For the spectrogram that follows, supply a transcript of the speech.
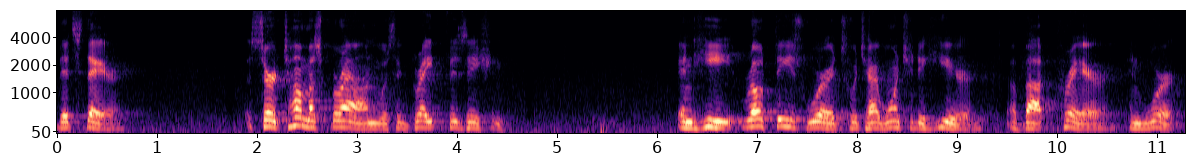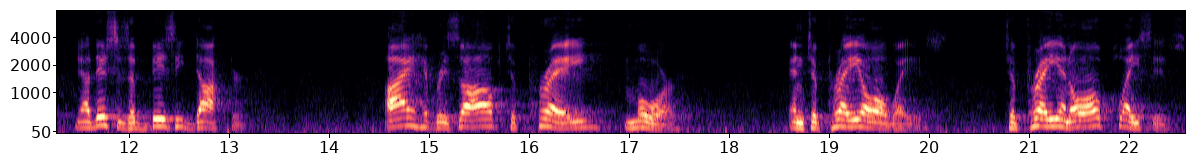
that's there. Sir Thomas Browne was a great physician. And he wrote these words, which I want you to hear about prayer and work. Now, this is a busy doctor. I have resolved to pray more and to pray always, to pray in all places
